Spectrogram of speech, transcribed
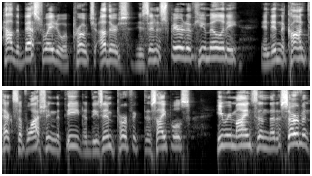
how the best way to approach others is in a spirit of humility and in the context of washing the feet of these imperfect disciples. He reminds them that a servant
